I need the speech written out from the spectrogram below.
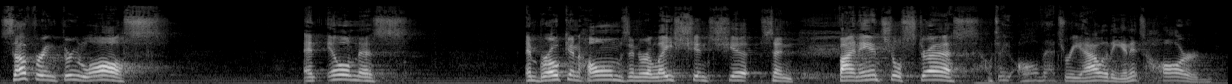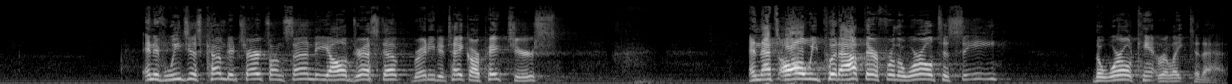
Suffering through loss and illness and broken homes and relationships and financial stress. I'll tell you, all that's reality, and it's hard. And if we just come to church on Sunday all dressed up, ready to take our pictures, and that's all we put out there for the world to see, the world can't relate to that.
